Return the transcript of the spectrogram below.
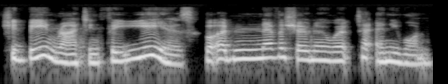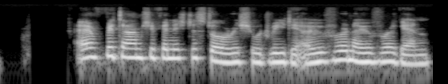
She'd been writing for years, but had never shown her work to anyone. Every time she finished a story, she would read it over and over again,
